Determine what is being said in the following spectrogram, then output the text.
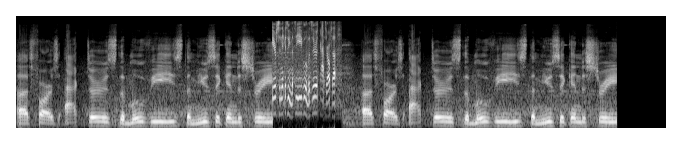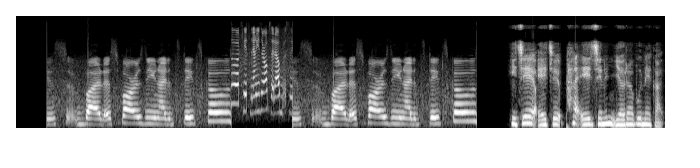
Uh, as far as actors, the movies, the music industry. Uh, as far as actors, the movies, the music industry. but as far as the United States goes, but as far as the United States goes, 이제 as far as는 여러분의 것.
